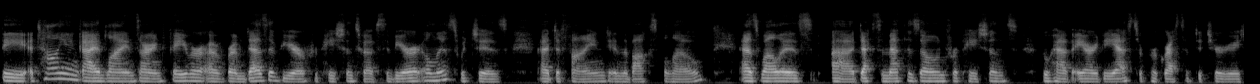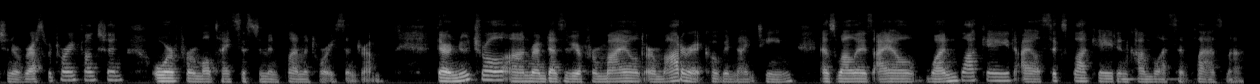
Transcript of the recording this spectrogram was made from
The Italian guidelines are in favor of remdesivir for patients who have severe illness, which is uh, defined in the box below, as well as uh, dexamethasone for patients who have ARDS or progressive deterioration of respiratory function or for multi-system inflammatory syndrome. They're neutral on remdesivir for mild or moderate COVID-19, as well as IL-1 blockade, IL-6 blockade, and convalescent plasma.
